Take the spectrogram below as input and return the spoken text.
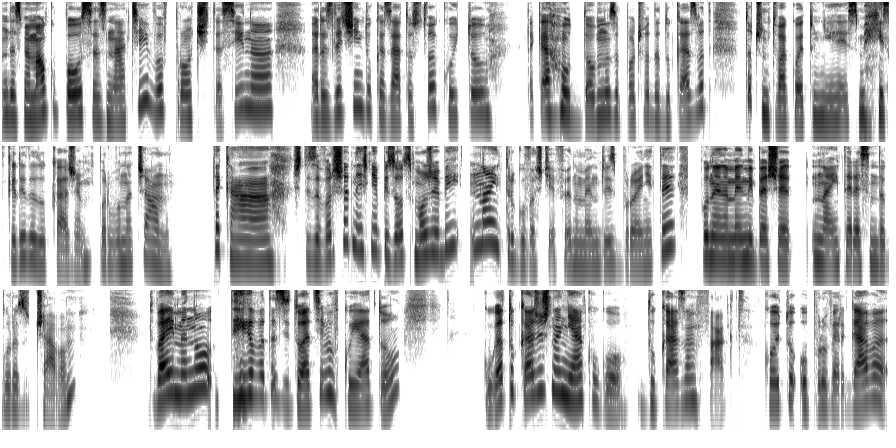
да сме малко по-осъзнати в прочита си на различни доказателства, които така удобно започват да доказват точно това, което ние сме искали да докажем първоначално. Така, ще завърша днешния епизод с може би най-интригуващия феномен до изброените. Поне на мен ми беше най-интересен да го разучавам. Това е именно тегавата ситуация, в която когато кажеш на някого доказан факт, който опровергава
